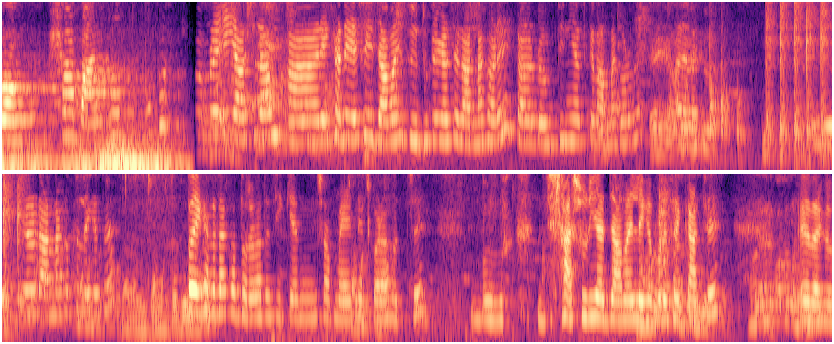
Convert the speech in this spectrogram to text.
এবং সব বান্ধব আমরা এই আসলাম আর এখানে এসে জামাই ঢুকে গেছে রান্নাঘরে কারণ তিনি আজকে রান্না করবে। আরে দেখো রান্না করতে লেগেছে। তো এখানে দেখো ধরে পাতা চিকেন সব ম্যারিনেট করা হচ্ছে। শাশুড়ি আর জামাই লেগে পড়েছে কাছে। এ দেখো।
